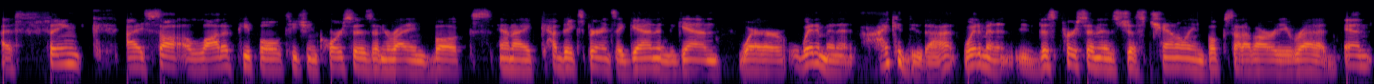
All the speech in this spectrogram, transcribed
I think I saw a lot of people teaching courses and writing books, and I had the experience again and again where, wait a minute, I could do that. Wait a minute, this person is just channeling books that I've already read. And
